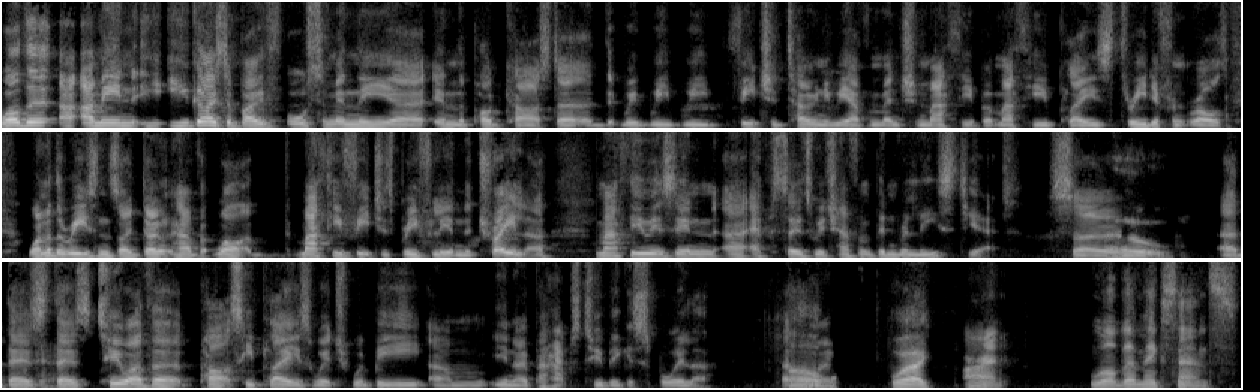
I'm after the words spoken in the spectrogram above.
Well, the I I mean, you guys are both awesome in the uh, in the podcast. Uh, we, we we featured Tony. We haven't mentioned Matthew, but Matthew plays three different roles. One of the reasons I don't have well, Matthew features briefly in the trailer. Matthew is in uh, episodes which haven't been released yet. So Oh, uh, there's okay. there's two other parts he plays, which would be um you know perhaps too big a spoiler. at Oh. moment. Boy, I, all right. Well, that makes sense.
